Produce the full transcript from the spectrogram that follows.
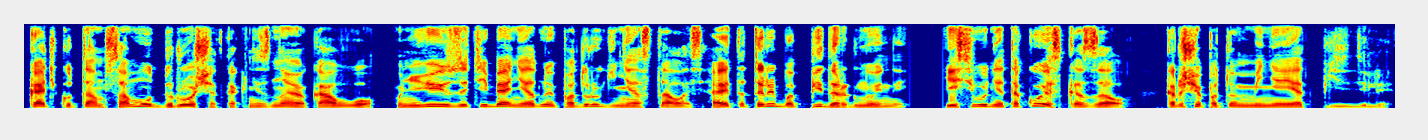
«Катьку там саму дрочат, как не знаю кого. У нее из-за тебя ни одной подруги не осталось, а этот рыба пидор гнойный. Я сегодня такое сказал. Короче, потом меня и отпиздили».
